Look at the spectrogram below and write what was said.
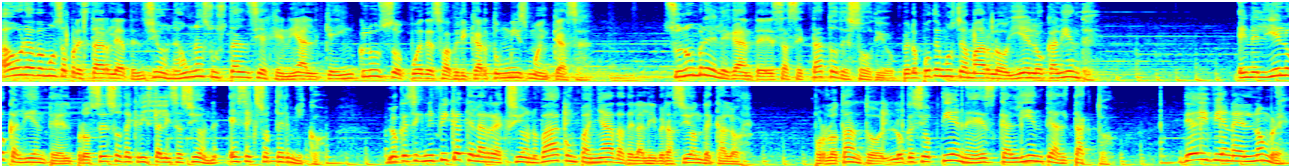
Ahora vamos a prestarle atención a una sustancia genial que incluso puedes fabricar tú mismo en casa. Su nombre elegante es acetato de sodio, pero podemos llamarlo hielo caliente. En el hielo caliente el proceso de cristalización es exotérmico, lo que significa que la reacción va acompañada de la liberación de calor. Por lo tanto, lo que se obtiene es caliente al tacto. De ahí viene el nombre.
